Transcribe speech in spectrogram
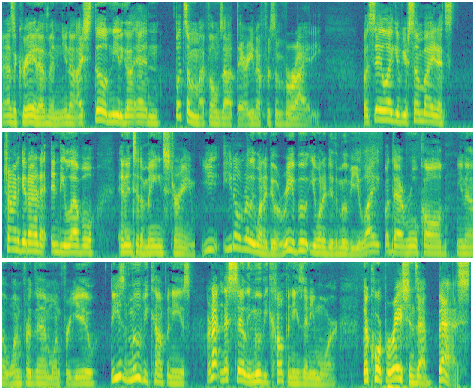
as a creative, and you know, I still need to go ahead and put some of my films out there, you know, for some variety. But say like if you're somebody that's trying to get out of that indie level and into the mainstream. You you don't really want to do a reboot. You want to do the movie you like, but that rule called, you know, one for them, one for you. These movie companies are not necessarily movie companies anymore. They're corporations at best.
